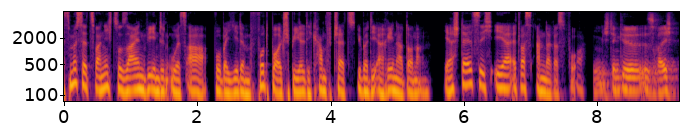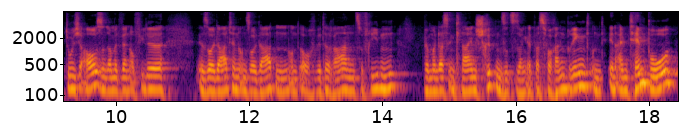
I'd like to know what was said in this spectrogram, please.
Es müsse zwar nicht so sein wie in den USA, wo bei jedem Footballspiel die Kampfjets über die Arena donnern. Er stellt sich eher etwas anderes vor. Ich denke, es reicht durchaus und damit werden auch viele Soldatinnen und Soldaten und auch Veteranen zufrieden, wenn man das in kleinen Schritten sozusagen etwas voranbringt und in einem Tempo,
